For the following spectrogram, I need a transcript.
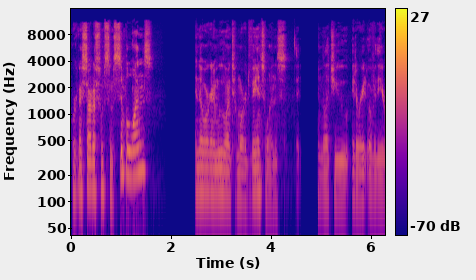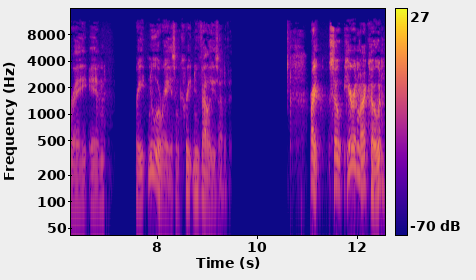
We're going to start off with some simple ones, and then we're going to move on to more advanced ones that can let you iterate over the array and create new arrays and create new values out of it. Right, so here in my code,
